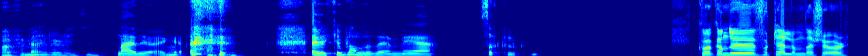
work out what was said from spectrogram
Parfymerer det ikke? Nei, det gjør jeg ikke. jeg vil ikke blande det med sokkelukten. Hva kan du fortelle om deg sjøl?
